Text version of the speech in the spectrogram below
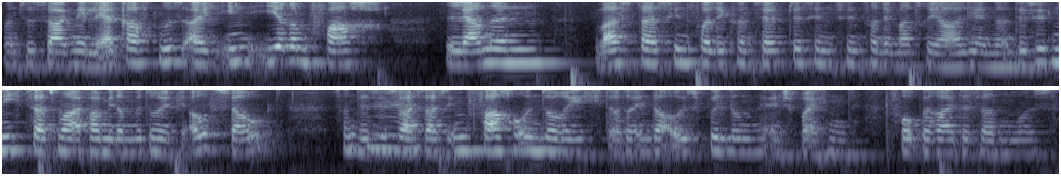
Und zu sagen, eine Lehrkraft muss eigentlich in ihrem Fach lernen, was da sinnvolle Konzepte sind, sinnvolle Materialien. Und das ist nichts, was man einfach mit der Muttermilch aufsaugt, sondern das mhm. ist was, was im Fachunterricht oder in der Ausbildung entsprechend vorbereitet werden muss.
